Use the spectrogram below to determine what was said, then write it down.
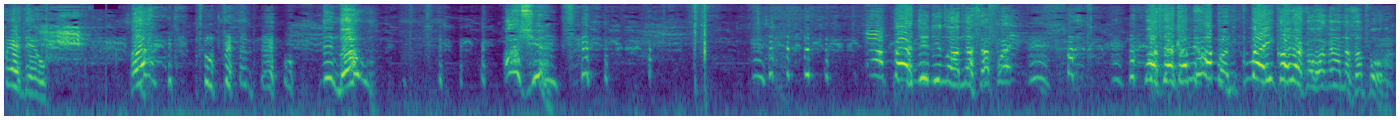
perdeu. Hã? Tu perdeu. De novo? Oxi! Eu perdi de novo nessa porra. Você tá me roubando. Como é, é que eu vou ganhar nessa porra?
